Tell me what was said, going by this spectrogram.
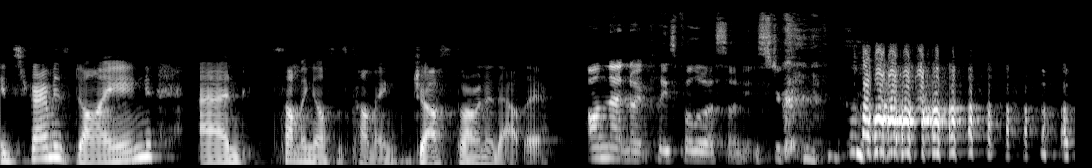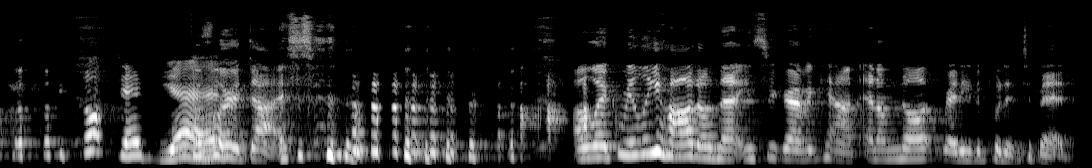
Instagram is dying and something else is coming. Just throwing it out there. On that note, please follow us on Instagram it's not dead yet. before it dies. I work really hard on that Instagram account and I'm not ready to put it to bed.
